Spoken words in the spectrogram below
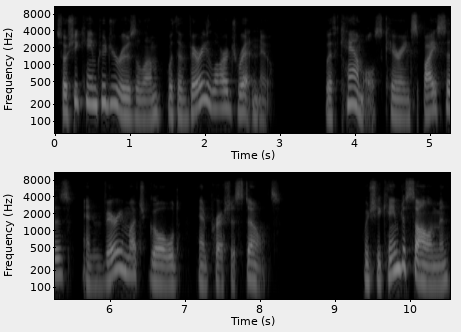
So she came to Jerusalem with a very large retinue, with camels carrying spices and very much gold and precious stones. When she came to Solomon,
